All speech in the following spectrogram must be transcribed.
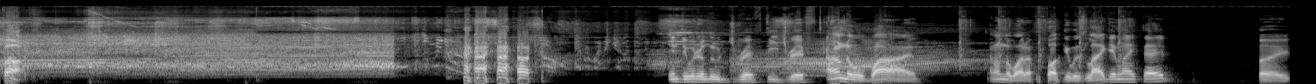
Fuck. Into it a little drifty drift. I don't know why. I don't know why the fuck it was lagging like that. But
